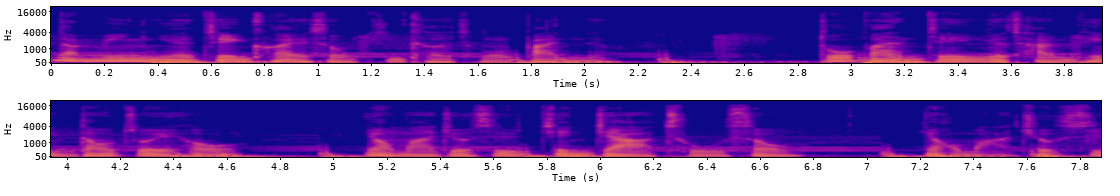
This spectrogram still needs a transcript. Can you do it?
那 mini 的这一块手机壳怎么办呢？多半这一个产品到最后，要么就是贱价出售。要么就是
